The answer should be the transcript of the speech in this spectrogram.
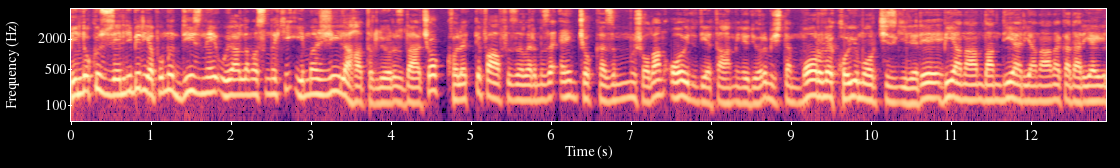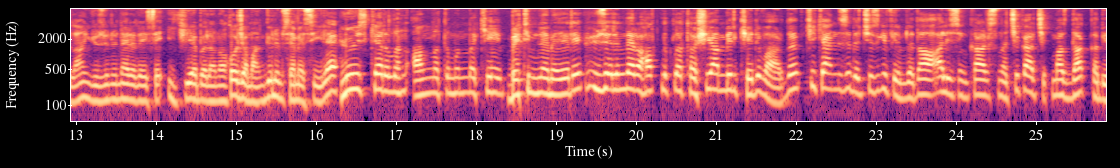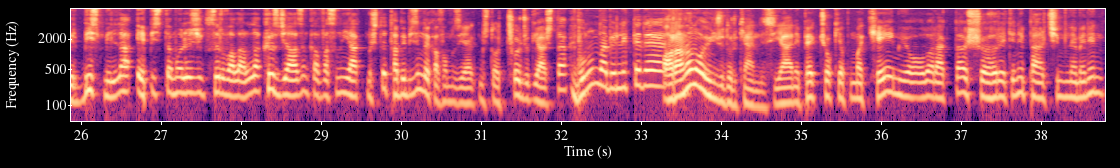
1951 yapımı Disney uyarlamasındaki imajıyla hatırlıyoruz daha çok. Kolektif hafızalarımıza en çok kazınmış olan oydu diye tahmin ediyorum. İşte mor ve koyu mor çizgileri bir yanağından diğer yanağına kadar yayılan yüzünü neredeyse ikiye bölen o kocaman gülümsemesiyle Lewis Carroll'ın anlatımındaki betimlemeleri üzerinde rahatlıkla taşıyan bir kedi vardı ki kendisi de çizgi filmde daha Alice'in karşısına çıkar çıkmaz dakika bir bismillah epistemolojik zırvalarla kızcağızın kafasını yakmıştı. Tabi bizim de kafamızı yakmıştı o çocuk yaşta. Bununla birlikte de aranan oyuncudur kendisi. Yani pek çok yapıma cameo olarak da şöhretini perçimlemenin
